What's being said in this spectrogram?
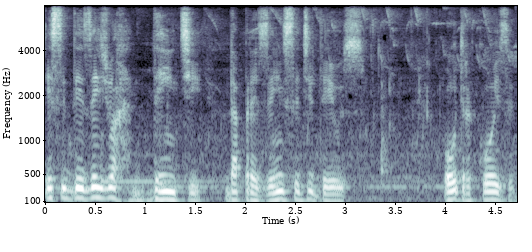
esse desejo ardente da presença de Deus. Outra coisa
